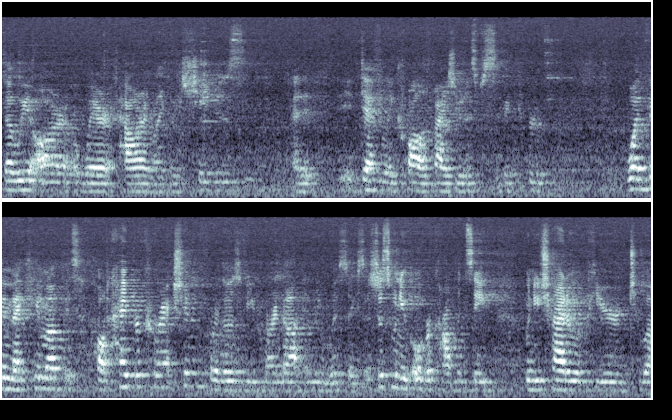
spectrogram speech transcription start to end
that we are aware of how our language changes, and it, it definitely qualifies you in a specific group. One thing that came up is called hypercorrection, for those of you who are not in linguistics. It's just when you overcompensate, when you try to appear to a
